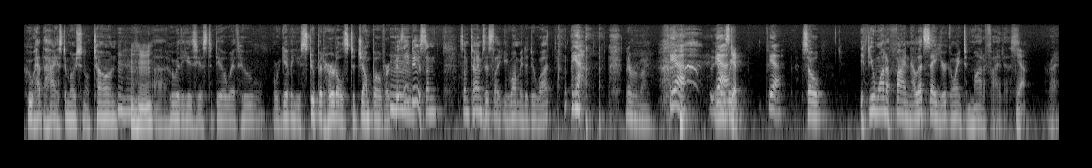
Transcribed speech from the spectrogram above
who had the highest emotional tone? Mm-hmm. Uh, who were the easiest to deal with? Who were giving you stupid hurdles to jump over? Because they do. Some sometimes it's like, you want me to do what? Yeah. Never mind. Yeah. You know, Yeah. we- Skip. Yeah. So, if you want to find now, let's say you're going to modify this. Yeah. Right.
